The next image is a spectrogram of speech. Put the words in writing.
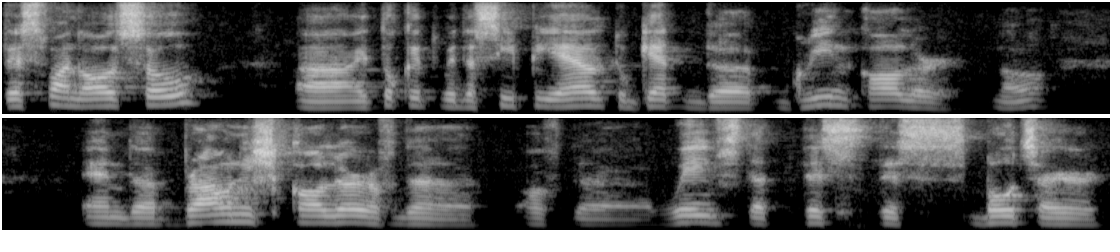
this one also, uh, I took it with the CPL to get the green color, no, and the brownish color of the of the waves that this this boats are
